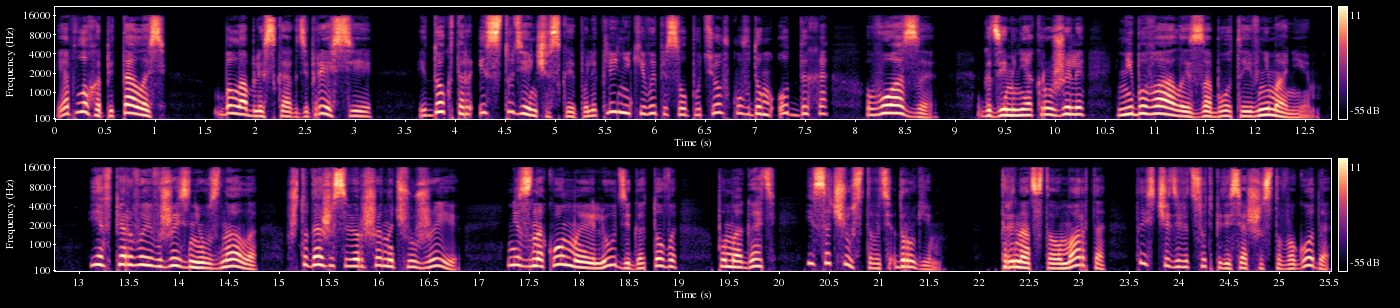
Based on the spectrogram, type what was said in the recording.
Я плохо питалась, была близка к депрессии, и доктор из студенческой поликлиники выписал путевку в дом отдыха в Уазе, где меня окружили небывалой заботой и вниманием. Я впервые в жизни узнала, что даже совершенно чужие, незнакомые люди готовы помогать и сочувствовать другим. 13 марта 1956 года,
